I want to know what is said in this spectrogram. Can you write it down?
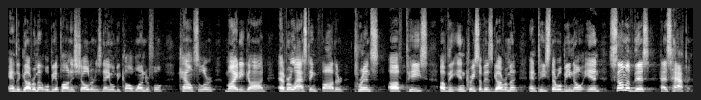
And the government will be upon his shoulder, and his name will be called Wonderful, Counselor, Mighty God, Everlasting Father, Prince of Peace. Of the increase of his government and peace, there will be no end. Some of this has happened.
